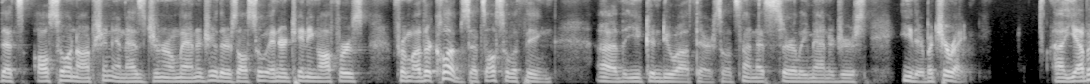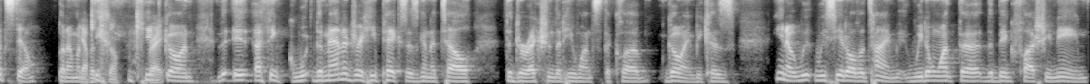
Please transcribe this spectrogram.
that's also an option. And as general manager, there's also entertaining offers from other clubs. That's also a thing uh, that you can do out there. So it's not necessarily managers either. But you're right. Uh, yeah, but still. But I'm going to keep, keep right. going. It, I think w- the manager he picks is going to tell the direction that he wants the club going because you know we, we see it all the time. We don't want the the big flashy name.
